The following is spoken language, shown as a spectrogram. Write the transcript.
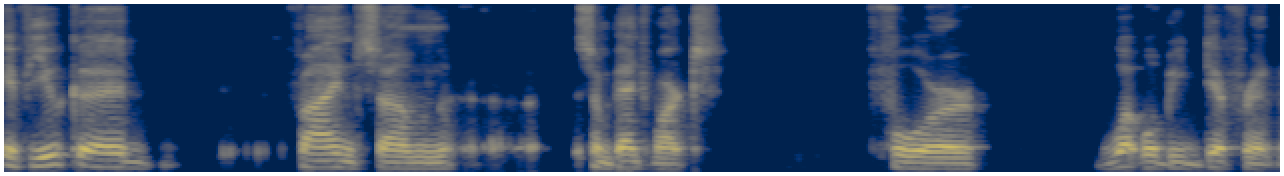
if you could find some some benchmarks for what will be different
